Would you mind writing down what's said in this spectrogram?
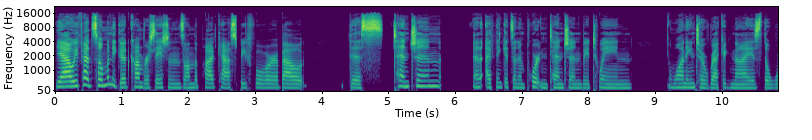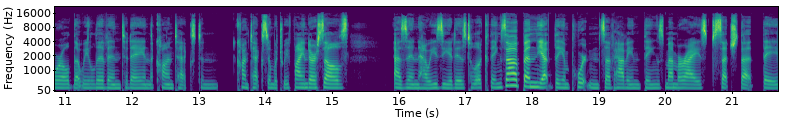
Yeah, we've had so many good conversations on the podcast before about this tension, and I think it's an important tension between wanting to recognize the world that we live in today and the context and context in which we find ourselves as in how easy it is to look things up and yet the importance of having things memorized such that they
